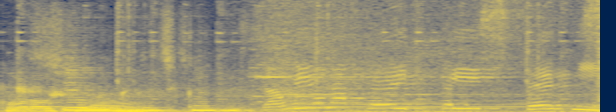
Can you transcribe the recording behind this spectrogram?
殺し合おうの。時間ですラミオナペイペイステニー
